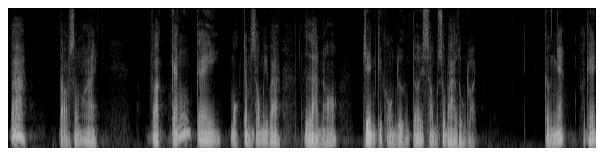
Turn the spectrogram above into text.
3 tạo sóng 2 và cắn cây 163 là nó trên cái con đường tới sóng số 3 luôn rồi. Cân nhắc, ok?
